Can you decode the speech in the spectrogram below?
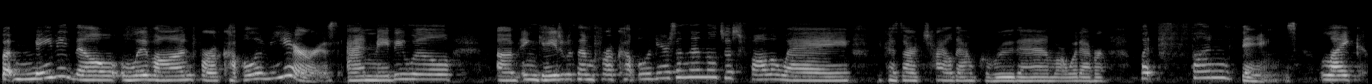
but maybe they'll live on for a couple of years and maybe we'll um, engage with them for a couple of years and then they'll just fall away because our child outgrew them or whatever. But fun things like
